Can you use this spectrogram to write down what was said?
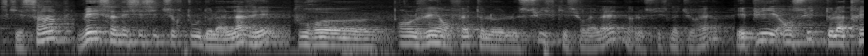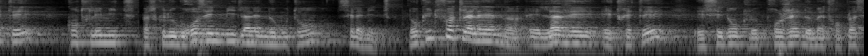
ce qui est simple, mais ça nécessite surtout de la laver pour euh, enlever en fait le, le, suif qui est sur la laine, le suif naturel, et puis ensuite de la traiter contre les mites, parce que le gros ennemi de la laine de mouton, c'est la mite. Donc une fois que la laine est lavée et traitée, et c'est donc le projet de mettre en place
